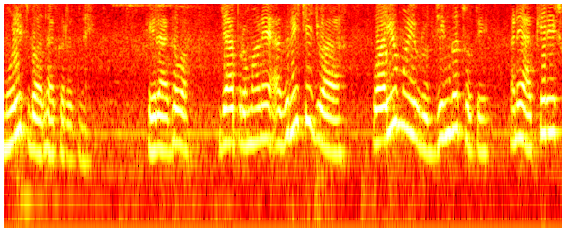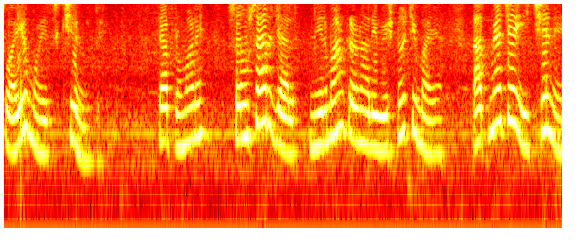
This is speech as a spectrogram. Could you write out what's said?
मुळीच बाधा करत नाही. हे राघवा ज्याप्रमाणे अग्नीची ज्वाळा वायूमुळे वृद्धिंगत होते आणि अखेरीस वायूमुळेच क्षीण होते. त्याप्रमाणे संसार जाल निर्माण करणारी विष्णूची माया आत्म्याच्या इच्छेने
